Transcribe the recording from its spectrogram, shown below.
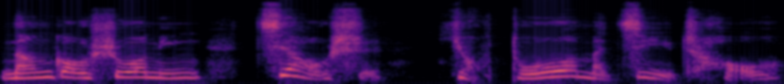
能够说明教士有多么记仇。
